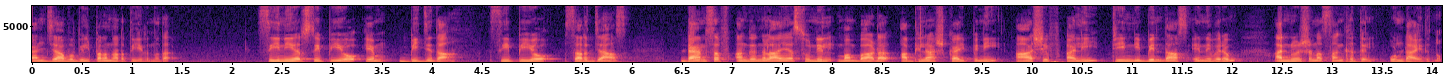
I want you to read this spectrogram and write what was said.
കഞ്ചാവ് വിൽപ്പന നടത്തിയിരുന്നത്. Senior C P O M Bijitha C P O Sarjas DANSAF അംഗങ്ങളായ സുനിൽ മമ്പാട് അഭിലാഷ് കൈപ്പിനി ആഷിഫ് അലി ടി നിബിൻ ദാസ് എന്നിവരും അന്വേഷണ സംഘത്തിൽ ഉണ്ടായിരുന്നു.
